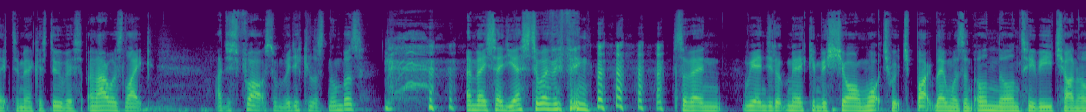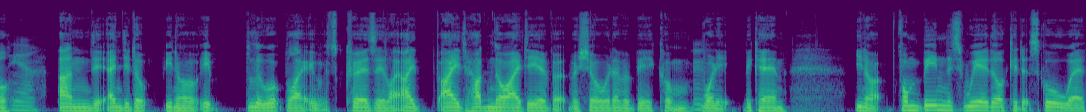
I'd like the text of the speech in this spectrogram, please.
take to make us do this?" And I was like, I just threw out some ridiculous numbers, and they said yes to everything. so then we ended up making this show on Watch, which back then was an unknown TV channel, Yeah. and it ended up, you know, it blew up like it was crazy. Like I, I had no idea that the show would ever become mm. what it became. You know, from being this weirdo kid at school where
